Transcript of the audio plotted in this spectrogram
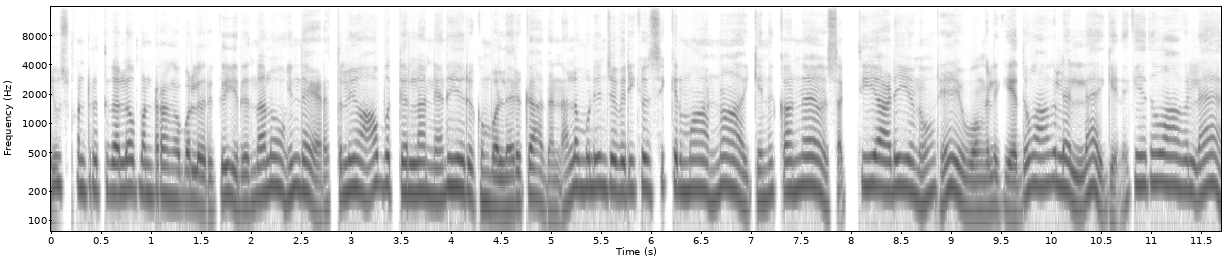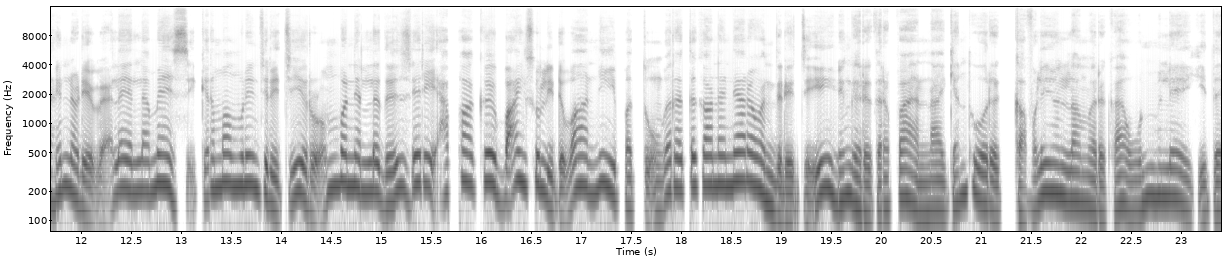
யூஸ் பண்றதுக்கு அலோ பண்றாங்க போல இருக்கு. இருந்தாலும் இந்த இடத்துலயும் ஆபத்து எல்லாம் நிறைய இருக்கும் போல இருக்கு. அதனால முடிஞ்ச வரைக்கும் சீக்கிரமா அண்ணா எனக்கான சக்தியை அடையணும். ஏய் உங்களுக்கு எதுவும் ஆகல இல்ல எனக்கு எதுவும் ஆகல. என்னுடைய வேலை எல்லாமே சீக்கிரமா முடிஞ்சிருச்சு. ரொம்ப நல்லது. சரி அப்பாக்கு பாய் சொல்லிட்டு வா நீ இப்ப தூங்குறதுக்கான நேரம் வந்துருச்சு இங்க இருக்கிறப்ப நான் எந்த ஒரு கவலையும் இல்லாம இருக்கேன். உண்மையிலே இது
